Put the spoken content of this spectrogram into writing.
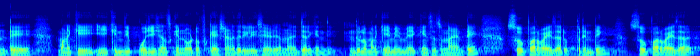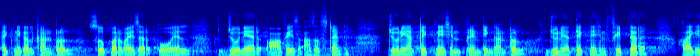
అంటే మనకి ఈ కింది పొజిషన్స్కి నోటిఫికేషన్ అనేది రిలీజ్ చేయడం అనేది జరిగింది. ఇందులో మనకి ఏమేమి వేకెన్సీస్ ఉన్నాయంటే supervisor printing supervisor technical control supervisor OL junior office assistant junior technician printing control junior technician fitter అలాగే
